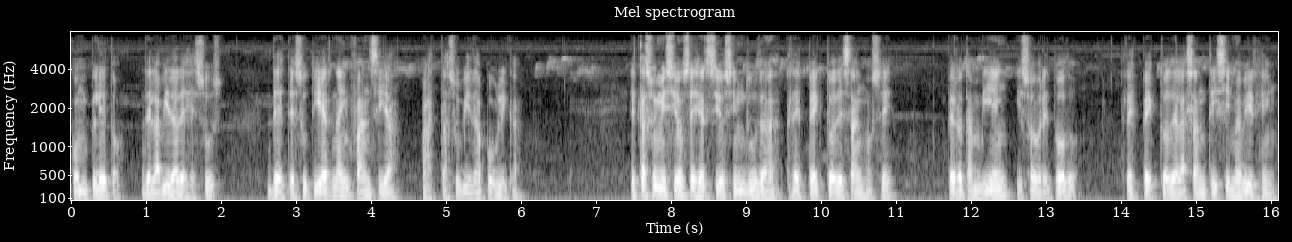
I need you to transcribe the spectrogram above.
completo de la vida de Jesús desde su tierna infancia hasta su vida pública. Esta sumisión se ejerció sin duda respecto de San José, pero también y sobre todo respecto de la Santísima Virgen,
